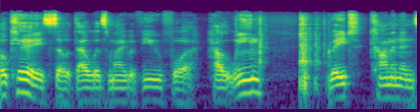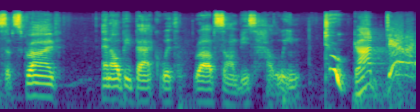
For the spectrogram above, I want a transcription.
Okay, so that was my review for Halloween. Rate, comment, and subscribe and I'll be back with Rob Zombie's Halloween 2. God damn it!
